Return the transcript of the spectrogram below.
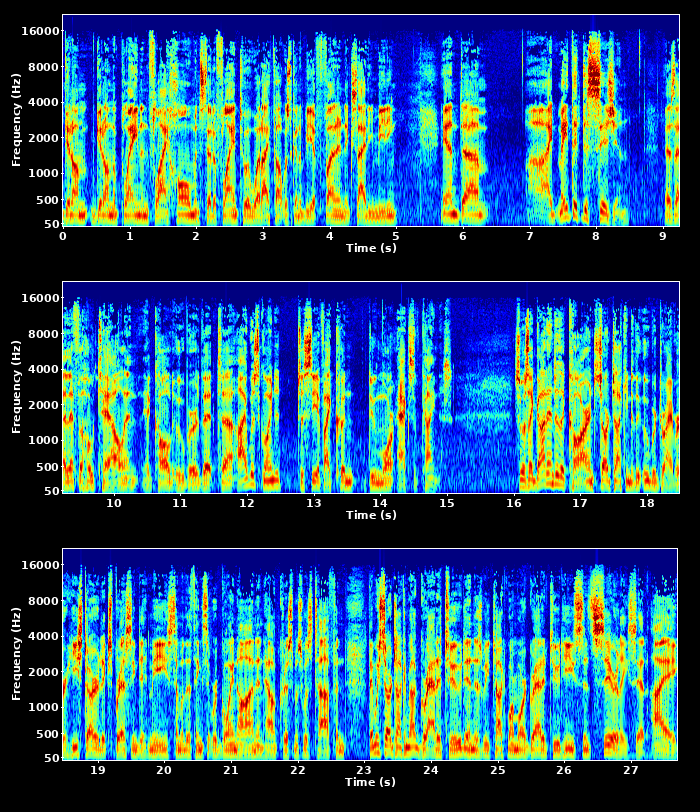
get on get on the plane and fly home instead of flying to what I thought was going to be a fun and exciting meeting. And um, I made the decision as I left the hotel and had called Uber that uh, I was going to, to see if I couldn't do more acts of kindness. So as I got into the car and started talking to the Uber driver, he started expressing to me some of the things that were going on and how Christmas was tough. And then we started talking about gratitude. And as we talked more and more gratitude, he sincerely said, I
